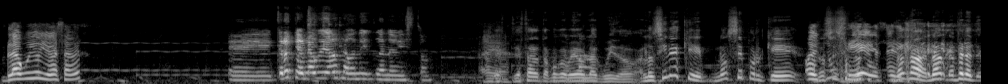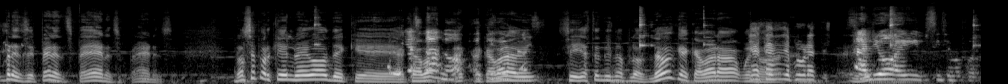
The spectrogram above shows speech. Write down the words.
Black Widow, ¿llegas a ver? Eh, creo que Black Widow es la única que no he visto. Ah, ya está, tampoco veo Black Widow. Alucina es que no sé por qué. Oye, no, sé si- no, no, no, no, espérense, espérense, espérense, espérense, espérense. No sé por qué luego de que acaba- está, ¿no? a- acabara. Sí, ya está en Disney Plus. Luego que acabara. Bueno, ya está en el Plus gratis. eh, Salió ahí, sí se me acuerdo.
